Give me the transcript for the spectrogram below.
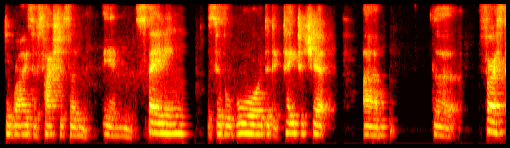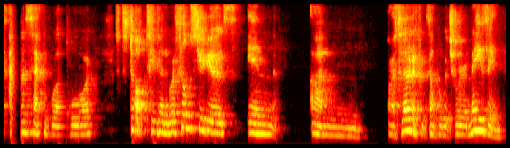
the rise of fascism in Spain, the Civil War, the dictatorship, um, the First and Second World War. stopped. You know, there were film studios in um, Barcelona, for example, which were amazing,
